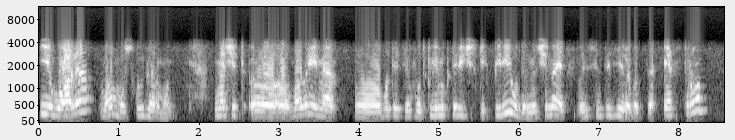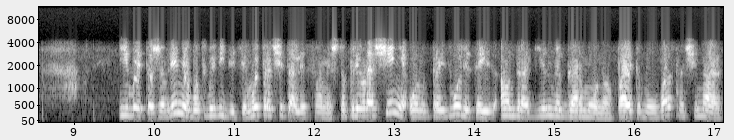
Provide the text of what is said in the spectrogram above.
и вуаля, вам мужской гормон. Значит, э, во время э, вот этих вот климактерических периодов начинает синтезироваться эстрон, и в это же время, вот вы видите, мы прочитали с вами, что превращение, он производится из андрогенных гормонов, поэтому у вас начинают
